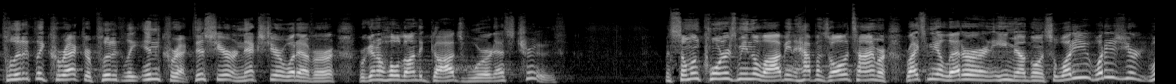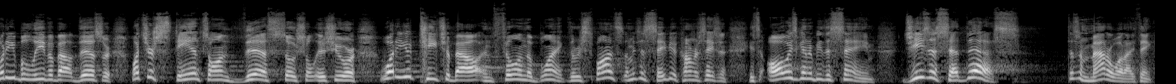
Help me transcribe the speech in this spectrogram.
politically correct or politically incorrect, this year or next year, or whatever, we're going to hold on to God's Word as truth. When someone corners me in the lobby, and it happens all the time, or writes me a letter or an email going, so what do you, what is your, what do you believe about this? Or what's your stance on this social issue? Or what do you teach about? And fill in the blank. The response, let me just save you a conversation. It's always going to be the same. Jesus said this. Doesn't matter what I think.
